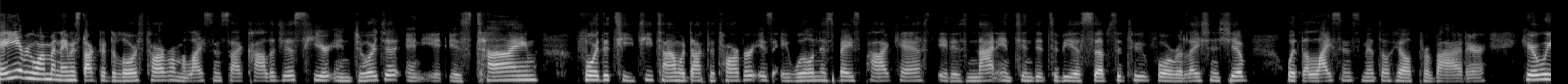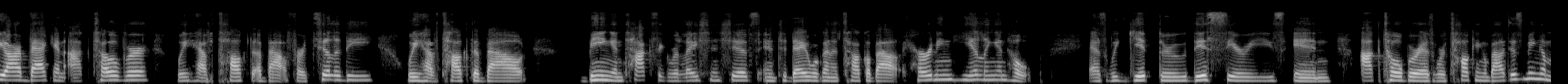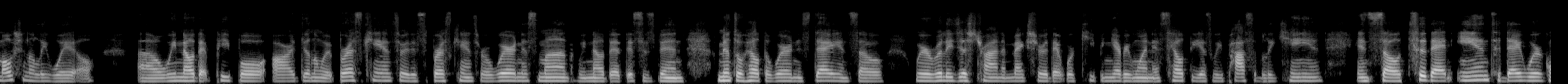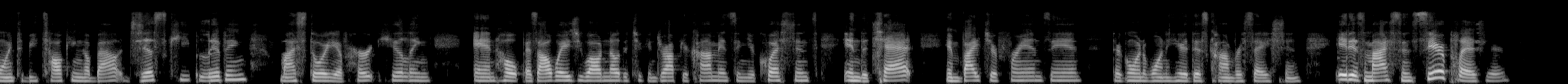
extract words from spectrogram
Hey everyone, my name is Dr. Dolores Tarver. I'm a licensed psychologist here in Georgia, and it is time for the TT Time with Dr. Tarver is a wellness-based podcast. It is not intended to be a substitute for a relationship with a licensed mental health provider. Here we are back in October. We have talked about fertility. We have talked about being in toxic relationships, and today we're going to talk about hurting, healing, and hope as we get through this series in October, as we're talking about just being emotionally well. Uh, we know that people are dealing with breast cancer. This Breast Cancer Awareness Month. We know that this has been Mental Health Awareness Day. And so we're really just trying to make sure that we're keeping everyone as healthy as we possibly can. And so, to that end, today we're going to be talking about Just Keep Living my story of hurt, healing, and hope. As always, you all know that you can drop your comments and your questions in the chat. Invite your friends in. They're going to want to hear this conversation. It is my sincere pleasure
